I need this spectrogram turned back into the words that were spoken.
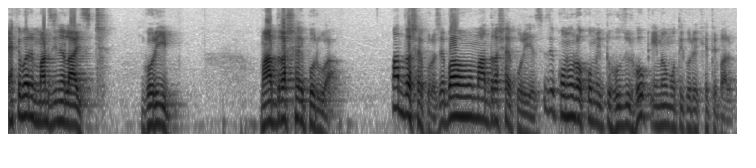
একেবারে মার্জিনালাইজড গরিব, মাদ্রাসায় পড়ুয়া, মাদ্রাসায় পড়েছে, বাবা মা মাদ্রাসায় পড়িয়েছে, যে কোনো রকম একটু হুজুর হোক, ইমামতি করে খেতে পারবে।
